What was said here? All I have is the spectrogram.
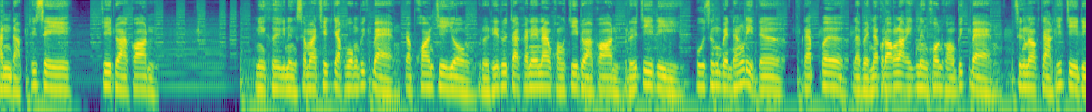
อันดับที่4 G Dragon นี่คืออีกหนึ่งสมาชิกจากวง Big Bang กับควอนจียง หรือที่รู้จักกันในนามของ G Dragon หรือ GD ผู้ซึ่งเป็นทั้งลีดเดอร์แรปเปอร์และเป็นนักร้องหลักอีกหนึ่งคนของ Big Bang ซึ่งนอกจากที่ GD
